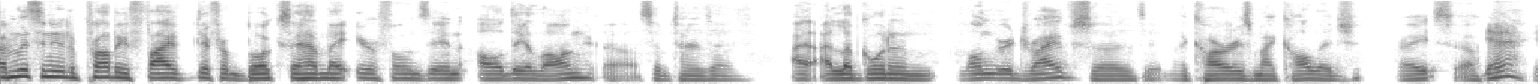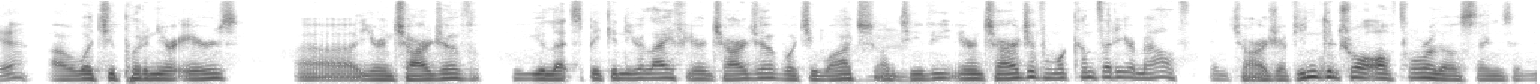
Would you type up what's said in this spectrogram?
I'm listening to probably five different books. I have my earphones in all day long. Uh, sometimes I've, I, I love going on longer drives. So my car is my college, right? So Yeah, yeah. uh, what you put in your ears, uh, you're in charge of. you let speak into your life, you're in charge of. What you watch on Mm. TV, you're in charge of. And what comes out of your mouth, in charge of. You can control all four of those things, and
